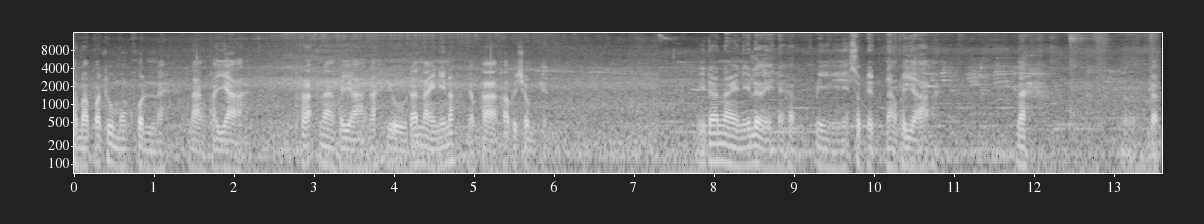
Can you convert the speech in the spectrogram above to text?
สำหรับวัตถุมงคลนะนางพญาพระนางพญานะอยู่ด้านในนี้เนาะเดี๋ยวพาเข้าไปชมกันนี่ด้านในนี้เลยนะครับ มีสมเด็จนางพญานะแบบ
